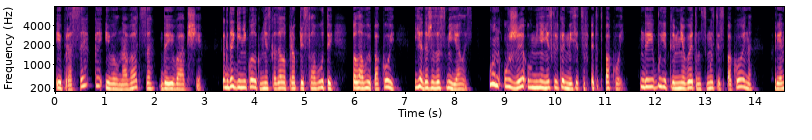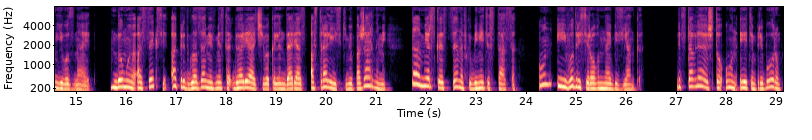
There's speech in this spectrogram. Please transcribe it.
И просекко, и волноваться, да и вообще. Когда гинеколог мне сказала про пресловутый половой покой, я даже засмеялась. Он уже у меня несколько месяцев, этот покой. Да и будет ли мне в этом смысле спокойно, хрен его знает. Думаю о сексе, а перед глазами вместо горячего календаря с австралийскими пожарными та мерзкая сцена в кабинете Стаса. Он и его дрессированная обезьянка. Представляю, что он этим прибором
